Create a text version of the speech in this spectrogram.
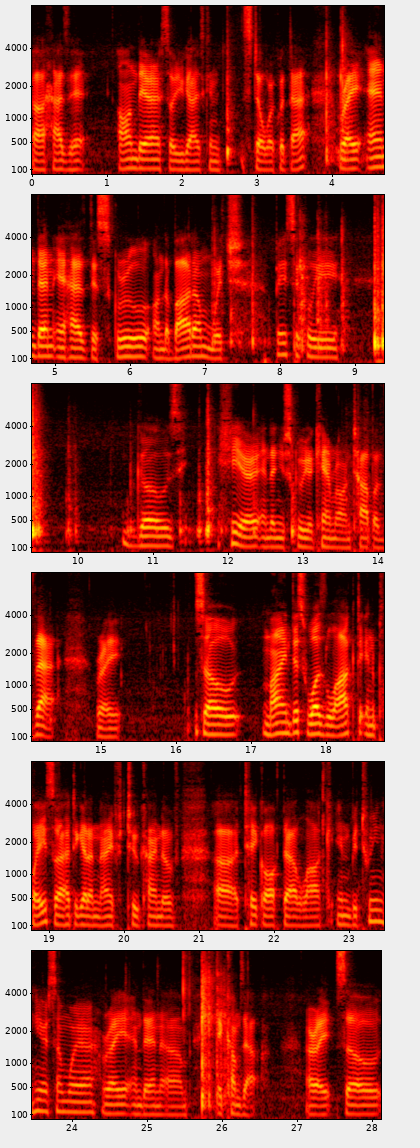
uh, has it on there, so you guys can still work with that, right? And then it has this screw on the bottom, which basically goes here, and then you screw your camera on top of that, right? So mine this was locked in place so I had to get a knife to kind of uh, take off that lock in between here somewhere right? And then um, it comes out. All right so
